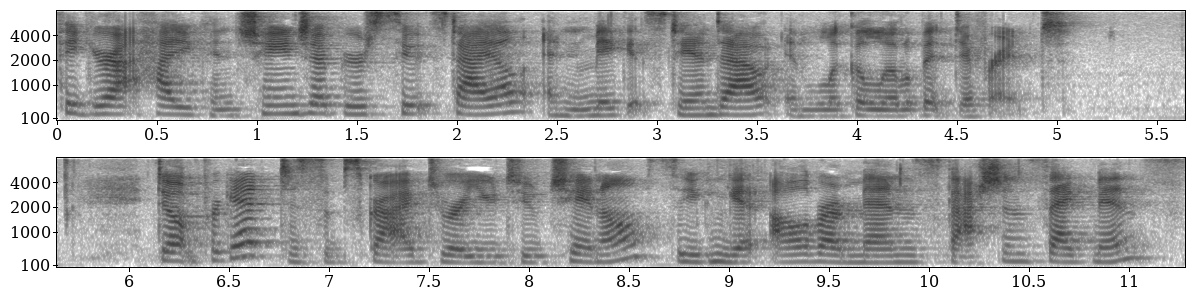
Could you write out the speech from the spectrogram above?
figure out how you can change up your suit style and make it stand out and look a little bit different. Don't forget to subscribe to our YouTube channel so you can get all of our men's fashion segments.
